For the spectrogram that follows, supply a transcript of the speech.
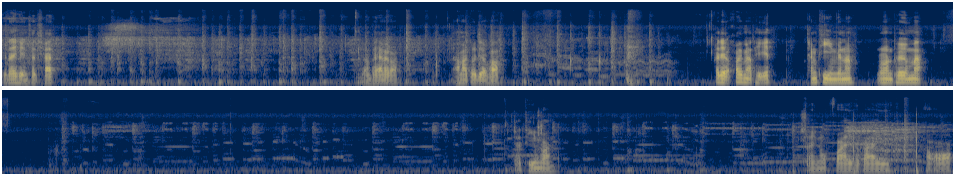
จะได้เห็นชัดๆยอมแพ้ไปก่อน เอามาตัวเดียวพอก็เดี๋ยวค่อยมาเทสทั้งทีมกันเนาะว่ามันเพิ่มมาก จัดทีมก่อน ใส่นกไฟเข้าไป เอาออก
